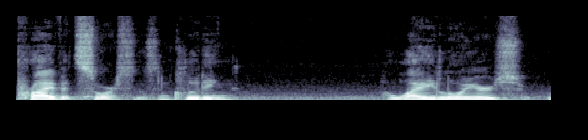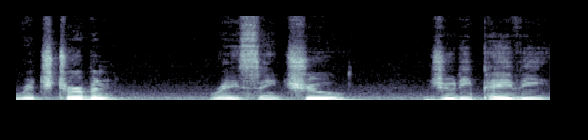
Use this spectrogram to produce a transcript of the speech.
private sources, including Hawaii lawyers Rich Turbin, Ray St. Chu, Judy Pavey,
